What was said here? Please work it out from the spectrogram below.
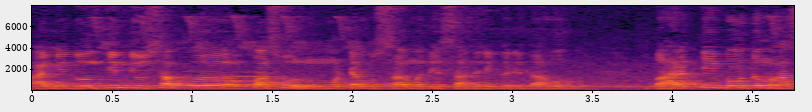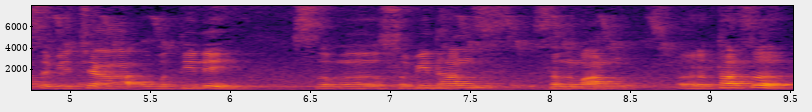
आम्ही दोन तीन दिवसापासून मोठ्या उत्साहामध्ये साजरी करीत आहोत. भारतीय बौद्ध महासभेच्या वतीने सं- संविधान सन्मान रथाचं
